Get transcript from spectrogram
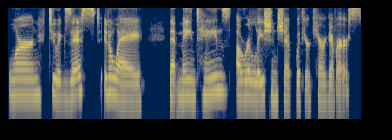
learn to exist in a way that maintains a relationship with your caregivers.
